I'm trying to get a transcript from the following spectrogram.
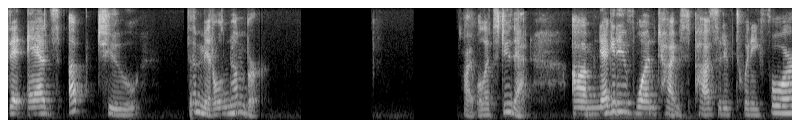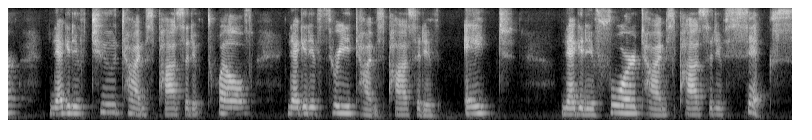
that adds up to the middle number. All right, well, let's do that. Um, negative 1 times positive 24, negative 2 times positive 12, negative 3 times positive 8, negative 4 times positive 6.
